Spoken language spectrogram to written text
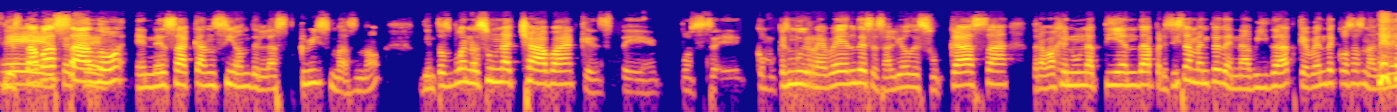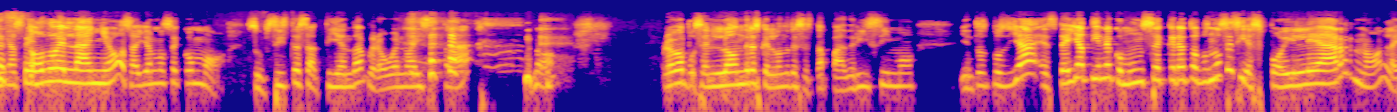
Y está basado en esa canción de Last Christmas, ¿no? Y entonces, bueno, es una chava que, este, pues, eh, como que es muy rebelde, se salió de su casa, trabaja en una tienda precisamente de Navidad que vende cosas navideñas todo el año. O sea, yo no sé cómo subsiste esa tienda, pero bueno, ahí está, ¿no? Luego, pues en Londres, que Londres está padrísimo. Y entonces, pues ya, este, ella tiene como un secreto, pues no sé si spoilear, ¿no? La,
